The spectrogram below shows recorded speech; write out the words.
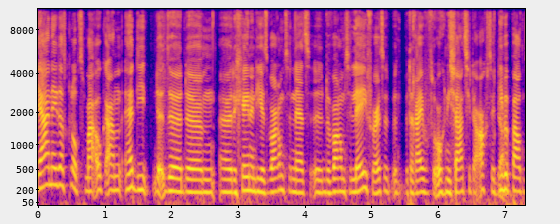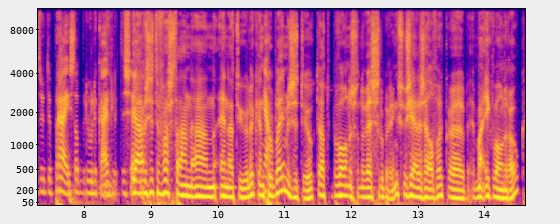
Ja, nee, dat klopt. Maar ook aan hè, die, de, de, de, eh, degene die het warmtenet, eh, de warmte levert, het, bedrijf of de organisatie daarachter, die Ja. bepaalt natuurlijk de prijs. Dat bedoel ik eigenlijk te zeggen. Ja, we zitten vast aan, aan en natuurlijk. En het Ja. probleem is natuurlijk dat bewoners van de Westerbrink, zoals jij er zelf ook, eh, maar ik woon er ook,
